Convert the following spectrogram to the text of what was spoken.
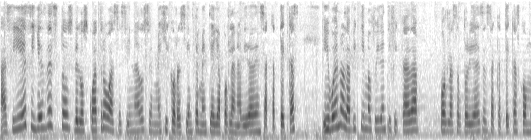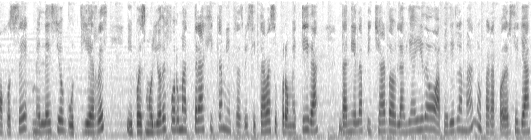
Así es, y es de estos, de los cuatro asesinados en México recientemente allá por la Navidad en Zacatecas. Y bueno, la víctima fue identificada por las autoridades de Zacatecas como José Melesio Gutiérrez y pues murió de forma trágica mientras visitaba a su prometida. Daniela Pichardo le había ido a pedir la mano para poderse ya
